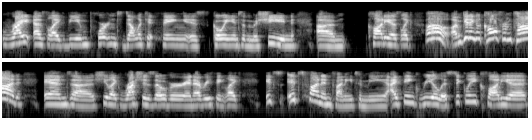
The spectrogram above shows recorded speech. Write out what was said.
right as like the important, delicate thing is going into the machine, um, Claudia is like, "Oh, I'm getting a call from Todd," and uh, she like rushes over and everything. Like it's it's fun and funny to me. I think realistically, Claudia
